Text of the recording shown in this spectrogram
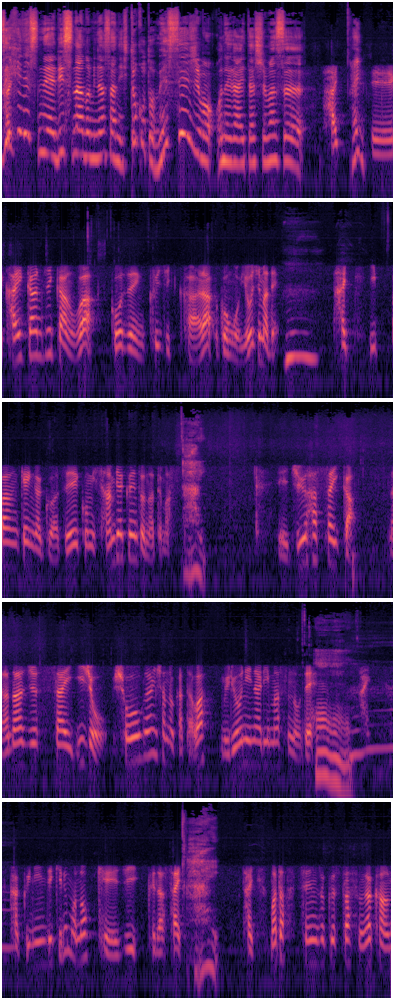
い、ぜひですねリスナーの皆さんに一言メッセージをお願いいたします。はい、はい、えー、開館時間は午前9時から午後4時まで、うん、はい、一般見学は税込み300円となってます、はい。えー、18歳以下70歳以上障害者の方は無料になりますので、はい、確認できるものを掲示ください、はい。はい、また専属スタッフが館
